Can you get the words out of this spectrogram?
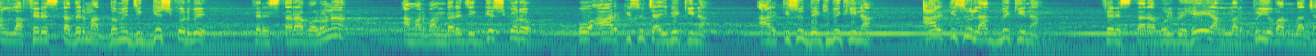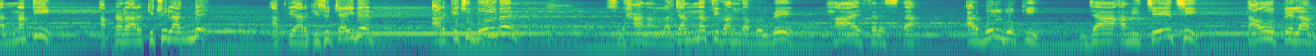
আল্লাহ ফেরেস্তাদের মাধ্যমে জিজ্ঞেস করবে ফেরেস্তারা বলো না, আমার বান্দারে জিজ্ঞেস করো, ও আর কিছু চাইবে কিনা, আর কিছু দেখবে কিনা, আর কিছু লাগবে কিনা? ফেরেস্তারা বলবে, হে আল্লাহর প্রিয় বান্দা জান্নাতি, আপনার আর কিছু লাগবে? আপনি আর কিছু চাইবেন? আর কিছু বলবেন? সুবহান আল্লাহ জান্নাতি বান্দা বলবে, হায় ফেরেস্তা আর বলব কি, যা আমি চেয়েছি তাও পেলাম।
